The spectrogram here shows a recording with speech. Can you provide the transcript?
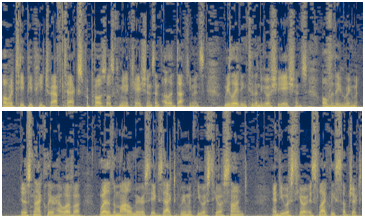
over TPP draft text, proposals, communications, and other documents relating to the negotiations over the agreement. It is not clear, however, whether the model mirrors the exact agreement the USTR signed, and USTR is likely subject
